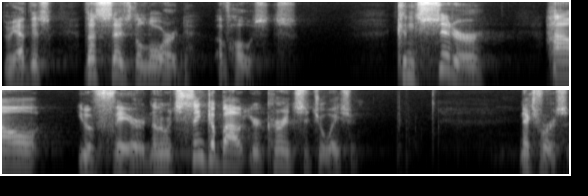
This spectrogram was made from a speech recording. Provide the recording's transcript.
Do we have this? Thus says the Lord of hosts Consider how you have fared. In other words, think about your current situation. Next verse.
